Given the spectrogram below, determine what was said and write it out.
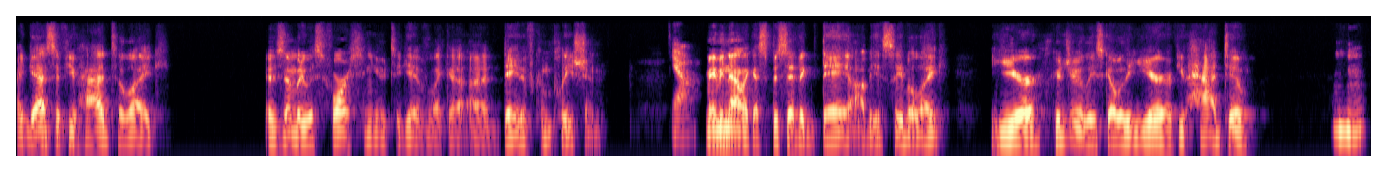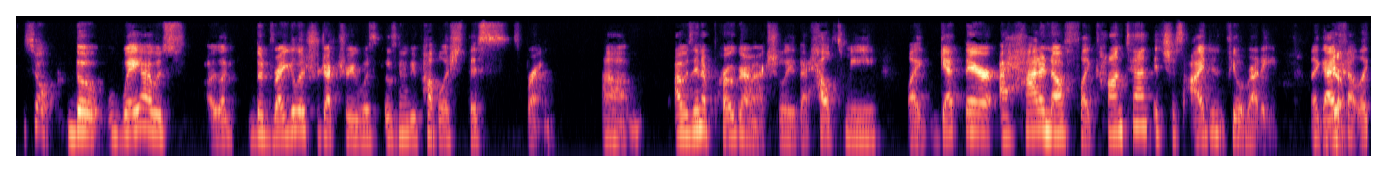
i guess if you had to like if somebody was forcing you to give like a, a date of completion yeah maybe not like a specific day obviously but like year could you at least go with a year if you had to hmm So the way I was uh, like the regular trajectory was was going to be published this spring. Um, I was in a program actually that helped me like get there. I had enough like content. It's just I didn't feel ready. Like I Yeah. felt like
